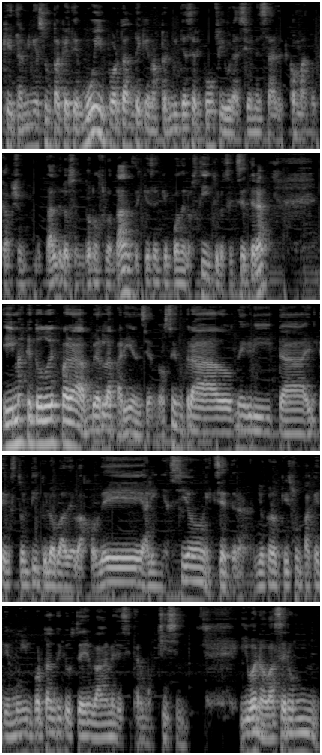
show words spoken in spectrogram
que también es un paquete muy importante que nos permite hacer configuraciones al comando caption tal de los entornos flotantes, que es el que pone los títulos, etc. Y más que todo es para ver la apariencia, ¿no? Centrados, negrita, el texto, el título va debajo de, alineación, etc. Yo creo que es un paquete muy importante que ustedes van a necesitar muchísimo. Y bueno, va a ser un,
